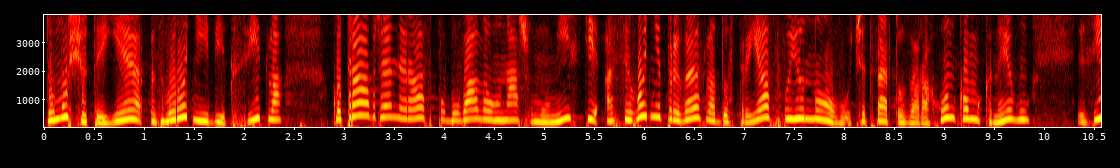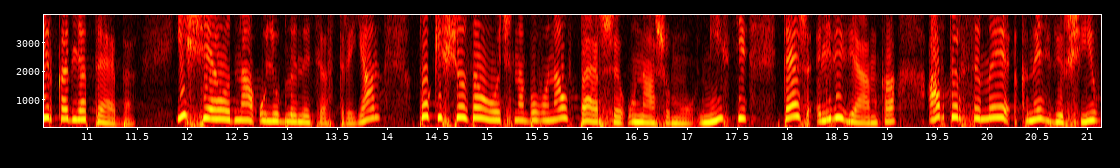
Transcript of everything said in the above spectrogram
Тому що ти є, Зворотній бік світла, котра вже не раз побувала у нашому місті, а сьогодні привезла до Стрия свою нову, четверту за рахунком, книгу Зірка для тебе. І ще одна улюблениця стриян, поки що заочна, бо вона вперше у нашому місті, теж львів'янка, автор семи книг віршів,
